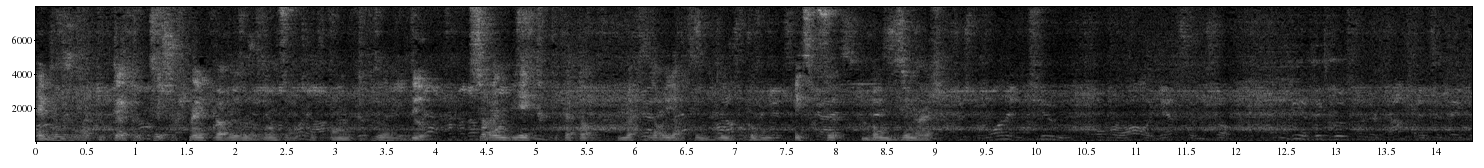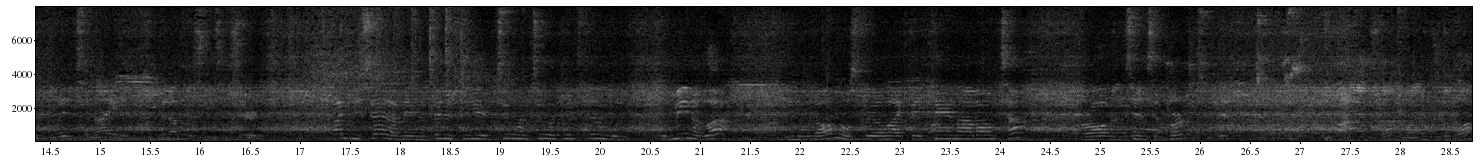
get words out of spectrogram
Et bonjour à toutes et à toutes, c'est Sniper et aujourd'hui on se retrouve pour une toute nouvelle vidéo sur NBA 2K14. Merci de regarder cette vidéo et sur ce, bon visionnage. Like you said, I mean, to finish the year two and two against them would, would mean a lot. You would almost feel like they came out on top for all intents and purposes. And with the block.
